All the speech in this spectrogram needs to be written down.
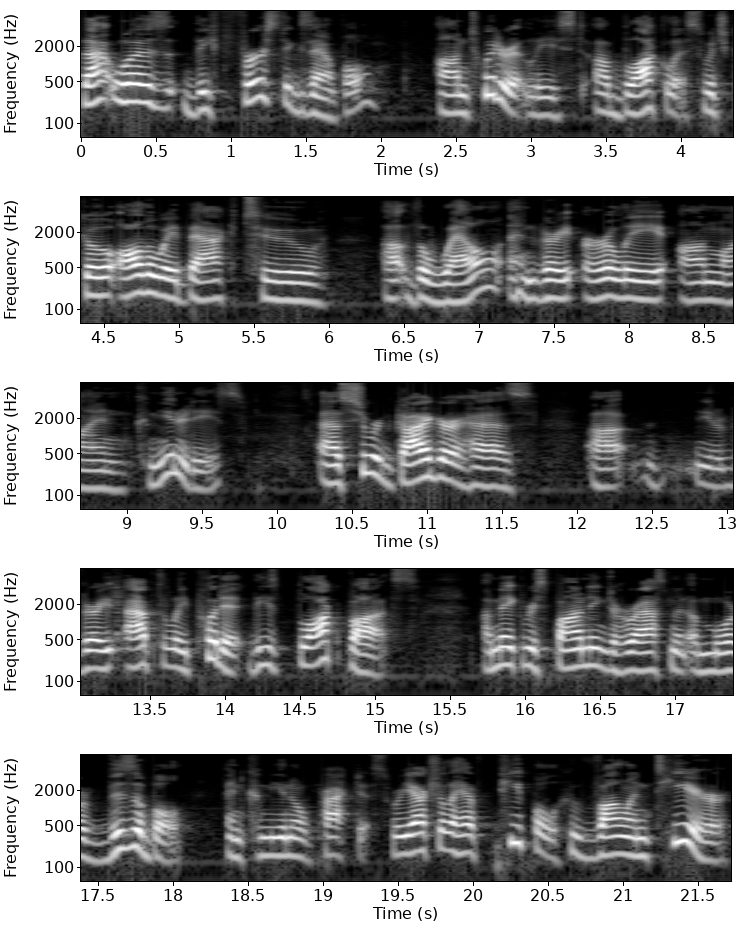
That was the first example, on Twitter at least, of block lists, which go all the way back to uh, the well and very early online communities. As Stuart Geiger has uh, you know, very aptly put it, these block bots uh, make responding to harassment a more visible and communal practice, where you actually have people who volunteer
